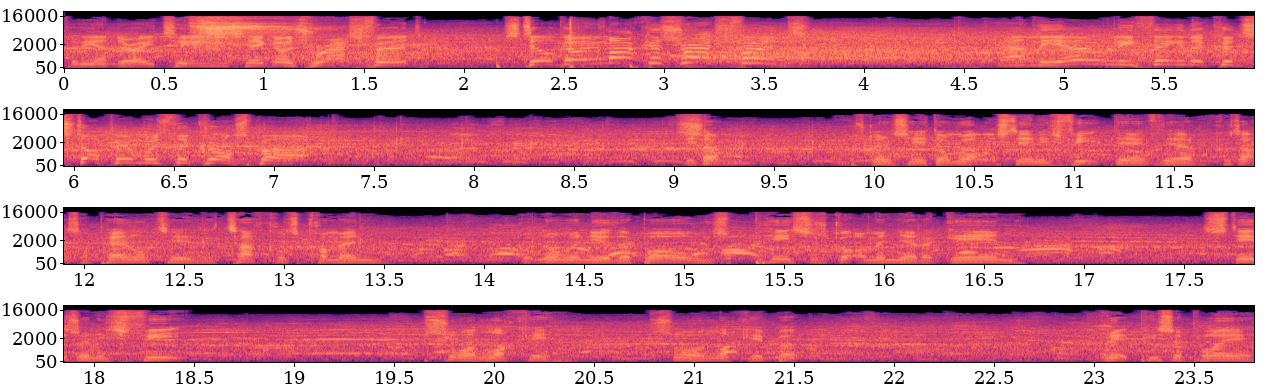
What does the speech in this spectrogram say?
for the under-18s. Here goes Rashford. Still going Marcus Rashford! And the only thing that could stop him was the crossbar. Some... I was going to say, he done well to stay on his feet, Dave, there, because that's a penalty. The tackle's come in, got nowhere near the ball. His pace has got him in there again. Stays on his feet. So unlucky, so unlucky, but great piece of play.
